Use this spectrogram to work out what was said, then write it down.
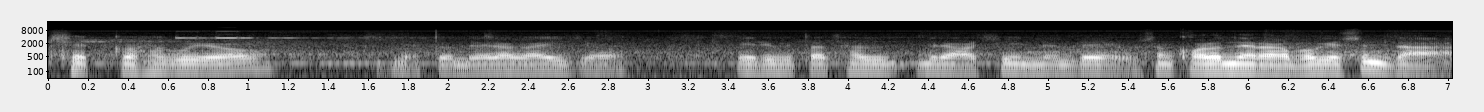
체크하고요. 이제 또 내려가야죠. 엘리베이터 타 내려갈 수 있는데 우선 걸어 내려가 보겠습니다.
